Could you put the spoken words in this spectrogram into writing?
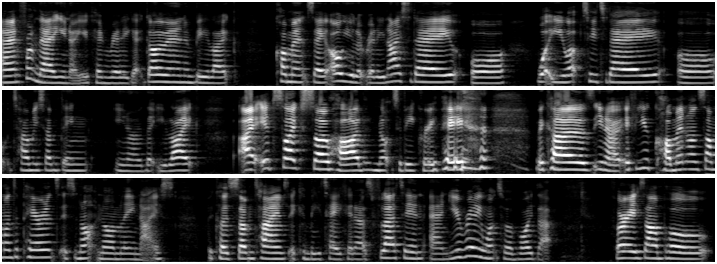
And from there, you know, you can really get going and be like, comment, say, "Oh, you look really nice today," or "What are you up to today?" or "Tell me something you know that you like i it's like so hard not to be creepy because you know if you comment on someone's appearance it's not normally nice because sometimes it can be taken as flirting and you really want to avoid that for example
